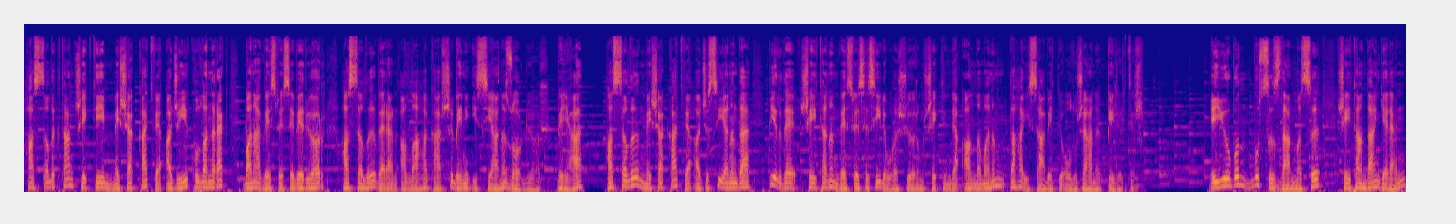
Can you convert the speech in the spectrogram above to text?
hastalıktan çektiğim meşakkat ve acıyı kullanarak bana vesvese veriyor, hastalığı veren Allah'a karşı beni isyana zorluyor veya hastalığın meşakkat ve acısı yanında bir de şeytanın vesvesesiyle uğraşıyorum şeklinde anlamanın daha isabetli olacağını belirtir. Eyyub'un bu sızlanması, şeytandan gelen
